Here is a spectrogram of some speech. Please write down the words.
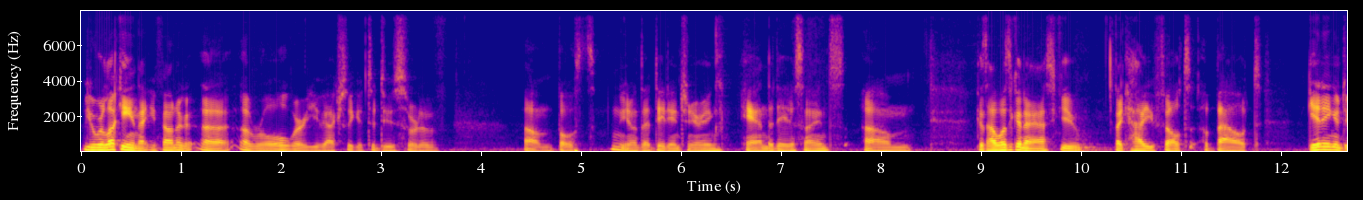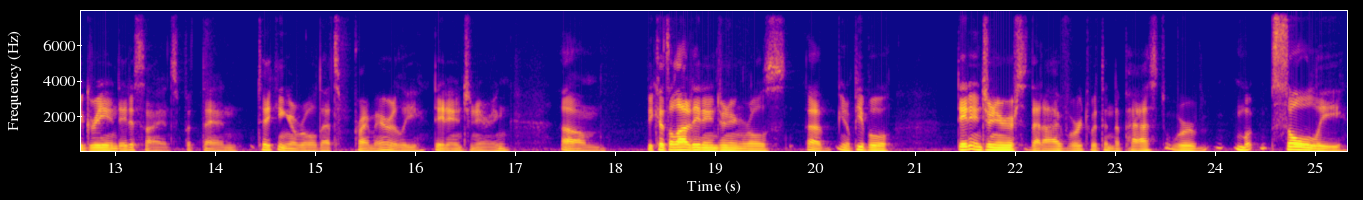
you were lucky in that you found a, a, a role where you actually get to do sort of um, both, you know, the data engineering and the data science. Because I was going to ask you, like, how you felt about getting a degree in data science, but then taking a role that's primarily data engineering. Um, because a lot of data engineering roles, uh, you know, people, data engineers that I've worked with in the past were m- solely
